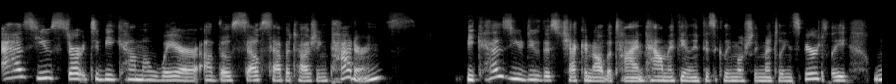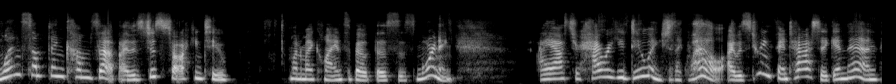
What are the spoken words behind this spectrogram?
as you start to become aware of those self sabotaging patterns, because you do this check in all the time how am i feeling physically emotionally mentally and spiritually when something comes up i was just talking to one of my clients about this this morning I asked her, How are you doing? She's like, Well, I was doing fantastic. And then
